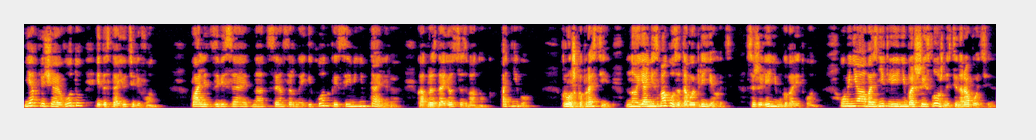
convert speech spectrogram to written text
Я включаю воду и достаю телефон. Палец зависает над сенсорной иконкой с именем Тайлера, как раздается звонок. От него. «Крошка, прости, но я не смогу за тобой приехать. – с сожалением говорит он. «У меня возникли небольшие сложности на работе».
